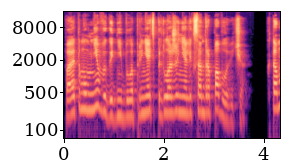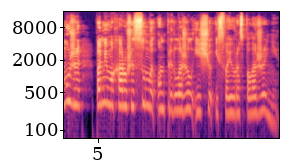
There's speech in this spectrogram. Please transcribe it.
Поэтому мне выгоднее было принять предложение Александра Павловича. К тому же Помимо хорошей суммы он предложил еще и свое расположение.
